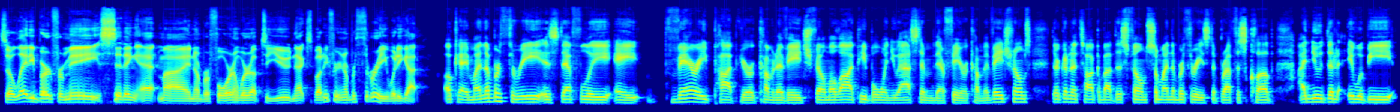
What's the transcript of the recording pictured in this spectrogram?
So Lady Bird for me sitting at my number four, and we're up to you next, buddy, for your number three. What do you got? Okay, my number three is definitely a very popular coming of age film. A lot of people, when you ask them their favorite coming of age films, they're going to talk about this film. So my number three is The Breakfast Club. I knew that it would be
